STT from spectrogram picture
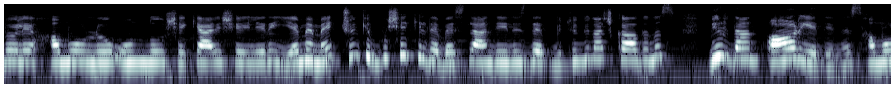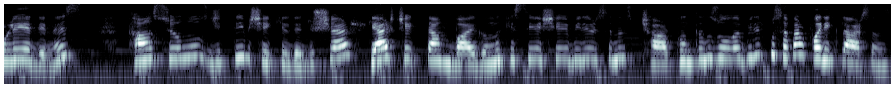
böyle hamurlu, unlu, şekerli şeyleri yememek. Çünkü bu şekilde beslendiğinizde bütün gün aç kaldınız, birden ağır yediniz, hamurlu yediniz tansiyonunuz ciddi bir şekilde düşer. Gerçekten baygınlık hissi yaşayabilirsiniz. Çarpıntınız olabilir. Bu sefer paniklersiniz.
